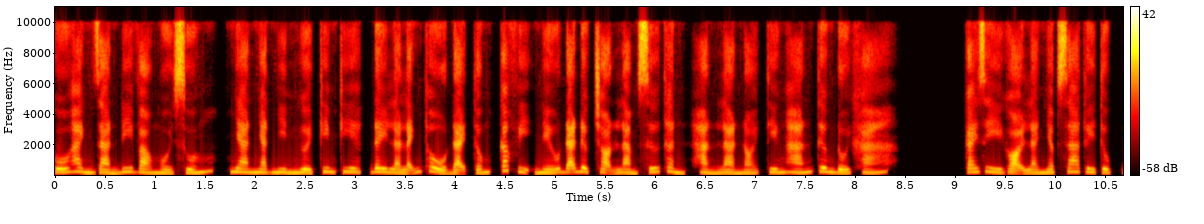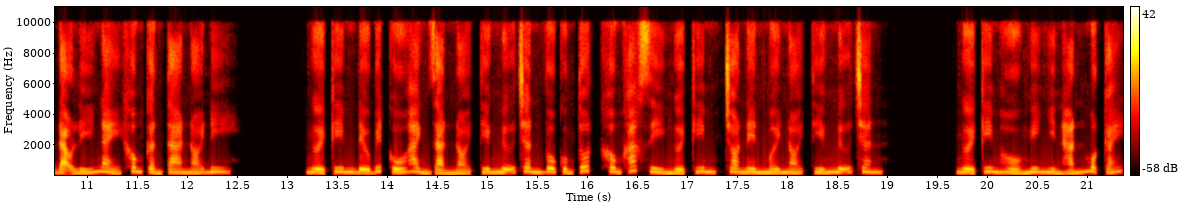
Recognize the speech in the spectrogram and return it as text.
Cố hành giản đi vào ngồi xuống, nhàn nhạt nhìn người kim kia, đây là lãnh thổ đại tống, các vị nếu đã được chọn làm sứ thần, hẳn là nói tiếng Hán tương đối khá. Cái gì gọi là nhập gia tùy tục, đạo lý này không cần ta nói đi. Người Kim đều biết cố hành giản nói tiếng nữ chân vô cùng tốt, không khác gì người Kim cho nên mới nói tiếng nữ chân. Người Kim hồ nghi nhìn hắn một cái,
